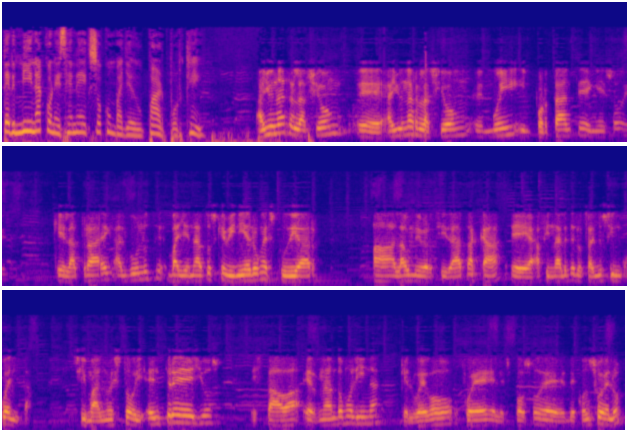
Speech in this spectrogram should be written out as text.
Termina con ese nexo con Valledupar. ¿Por qué? Hay una relación, eh, hay una relación eh, muy importante en eso que la traen algunos vallenatos que vinieron a estudiar a la universidad acá eh, a finales de los años 50. si mal no estoy. Entre ellos estaba Hernando Molina, que luego fue el esposo de, Consuelo.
